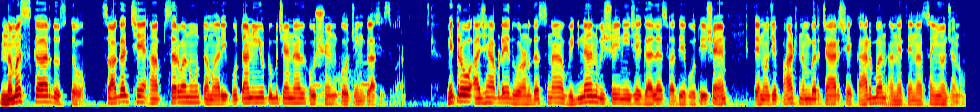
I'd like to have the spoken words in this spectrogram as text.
નમસ્કાર દોસ્તો, સ્વાગત છે આપ સર્વનું તમારી પોતાની YouTube channel ocean coaching classes પર. મિત્રો, આજે આપણે ધોરણ દસના વિજ્ઞાન વિષયની જે ગાલા સ્વાધ્યાય પોથી છે, તેનો જે પાઠ નંબર ચાર છે કાર્બન અને તેના સંયોજનો.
